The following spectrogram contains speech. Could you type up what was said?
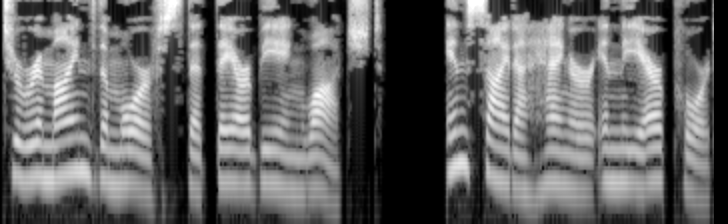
to remind the morphs that they are being watched. Inside a hangar in the airport,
